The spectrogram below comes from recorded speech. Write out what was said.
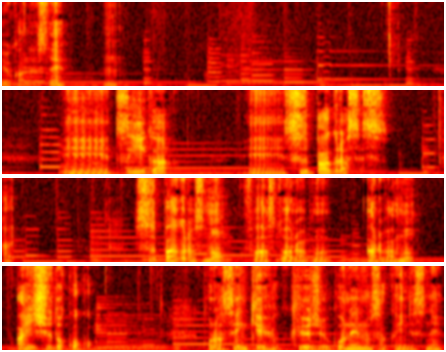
いう感じですね。うん。えー、次が、えー、スーパーグラスです。スーパーグラスのファーストアルバム、アルバム、アイシュドココ。これは1995年の作品ですね。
